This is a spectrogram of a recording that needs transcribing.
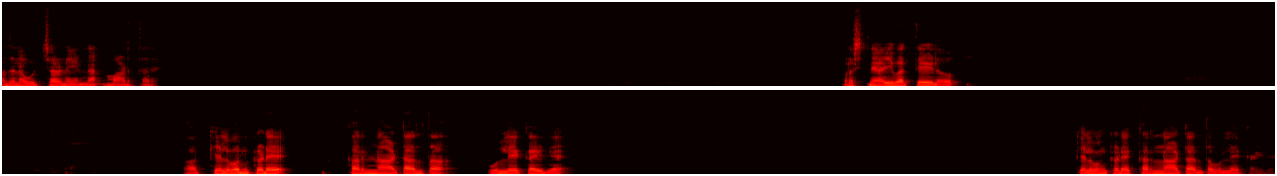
ಅದನ್ನ ಉಚ್ಚಾರಣೆಯನ್ನ ಮಾಡ್ತಾರೆ. ಪ್ರಶ್ನೆ ಐವತ್ತೇಳು. ಕೆಲವೊಂದು ಕಡೆ ಕರ್ನಾಟ ಅಂತ ಉಲ್ಲೇಖ ಇದೆ. ಕೆಲವೊಂದು ಕಡೆ ಕರ್ನಾಟ ಅಂತ ಉಲ್ಲೇಖ ಇದೆ.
